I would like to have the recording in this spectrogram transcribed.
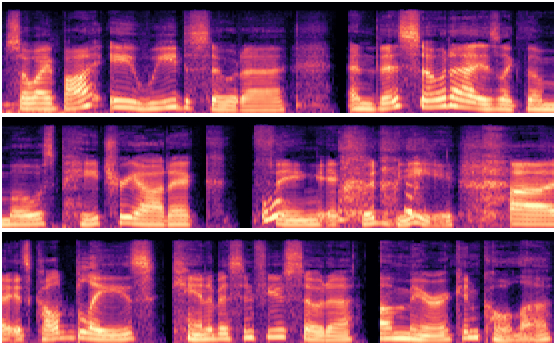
So I bought a weed soda, and this soda is like the most patriotic thing it could be. Uh, it's called Blaze Cannabis Infused Soda American Cola,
